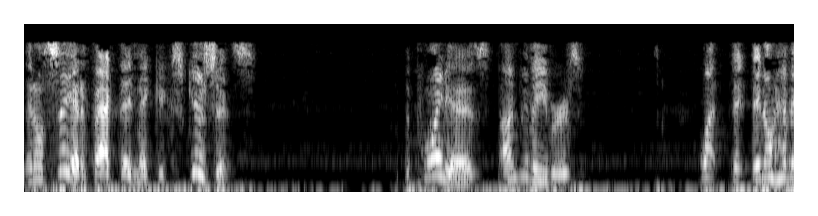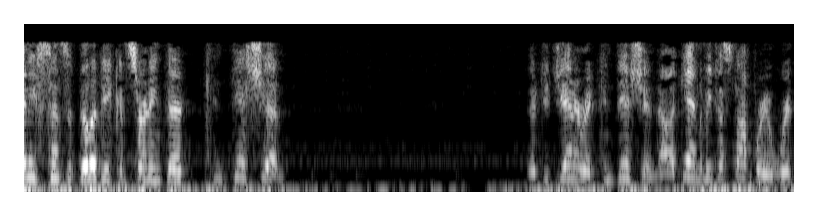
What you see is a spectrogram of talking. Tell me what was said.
They don't see it. In fact, they make excuses. The point is, unbelievers, what? They, they don't have any sensibility concerning their condition. Their degenerate condition. Now, again, let me just stop for you. We're,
